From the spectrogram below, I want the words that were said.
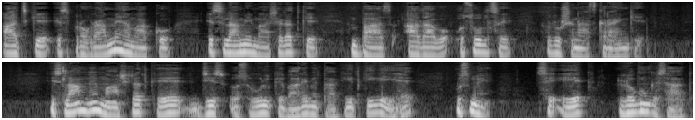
آج کے اس پروگرام میں ہم آپ کو اسلامی معاشرت کے بعض آداب و اصول سے روشناس کرائیں گے۔ اسلام میں معاشرت کے جس اصول کے بارے میں تاکید کی گئی ہے، اس میں سے ایک لوگوں کے ساتھ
